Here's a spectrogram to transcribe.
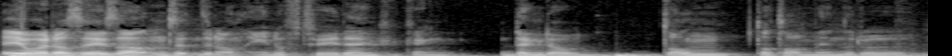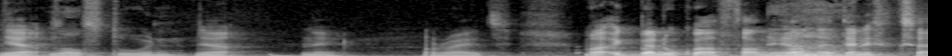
hey, waar dat zij zaten, zitten er dan één of twee, denk ik. En ik denk dat we dan dat dat minder eh, Ja. zal storen. Ja, nee. Alright. Maar ik ben ook wel fan Ja. van eh, Dennis Excite.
